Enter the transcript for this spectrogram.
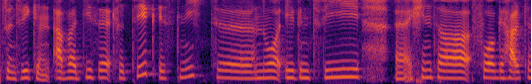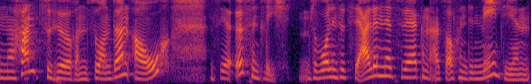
zu entwickeln. Aber diese Kritik ist nicht äh, nur irgendwie äh, hinter vorgehaltener Hand zu hören, sondern auch sehr öffentlich, sowohl in sozialen Netzwerken als auch in den Medien.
